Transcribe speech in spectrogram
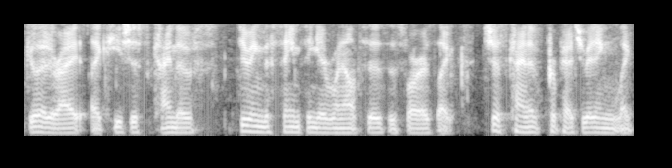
good, right? Like he's just kind of doing the same thing everyone else is as far as like just kind of perpetuating like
